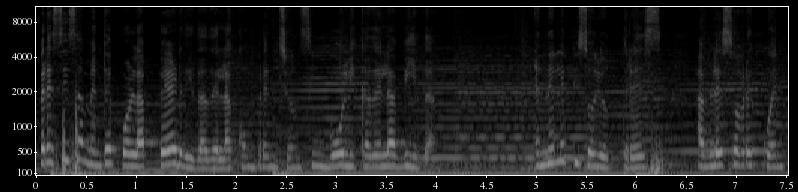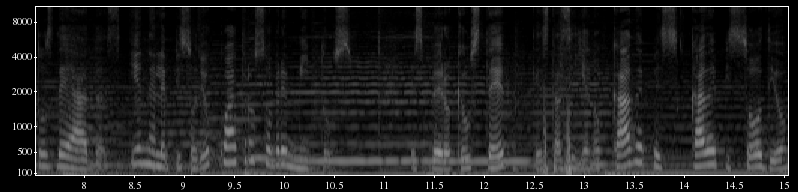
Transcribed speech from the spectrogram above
Precisamente por la pérdida de la comprensión simbólica de la vida. En el episodio 3 hablé sobre cuentos de hadas y en el episodio 4 sobre mitos. Espero que usted, que está siguiendo cada, cada episodio,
